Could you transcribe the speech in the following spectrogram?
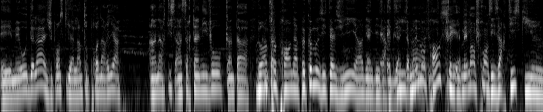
Et, mais au-delà, je pense qu'il y a l'entrepreneuriat. Un artiste à un certain niveau, quand tu as... Doit entreprendre un peu comme aux États-Unis, hein, des, des artistes, Eh, Exactement. même en France, Créer- même en France. des artistes qui, euh,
